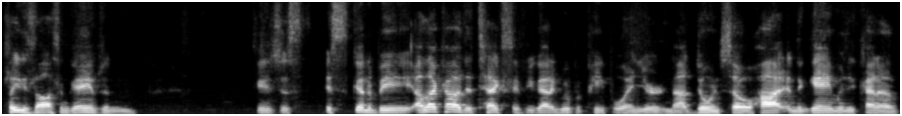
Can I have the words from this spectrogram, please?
play these awesome games, and it's just it's gonna be. I like how it detects if you got a group of people and you're not doing so hot in the game, and it kind of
